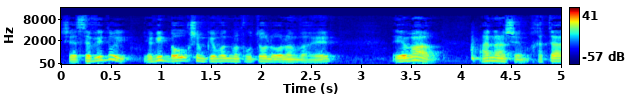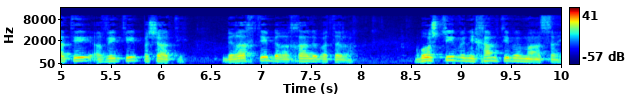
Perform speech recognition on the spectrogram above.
שיעשה וידוי. יגיד ברוך שם כבוד מלכותו לעולם ועד. יאמר, אנא השם, חטאתי, אביתי, פשעתי. בירכתי ברכה לבטלה. בושתי וניחמתי במעשיי.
